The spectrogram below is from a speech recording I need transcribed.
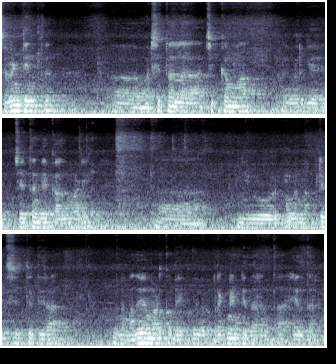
ಸೆವೆಂಟೀನ್ತ್ ವರ್ಷಿತಾಲ ಚಿಕ್ಕಮ್ಮ ಇವರಿಗೆ ಚೇತನ್ಗೆ ಕಾಲ್ ಮಾಡಿ ನೀವು ಇವನ್ನ ಪ್ರೀತಿಸುತ್ತಿದ್ದೀರಾ, ಇವನ್ನ ಮದುವೆ ಮಾಡ್ಕೋಬೇಕು, ಇವರು ಪ್ರೆಗ್ನೆಂಟ್ ಇದ್ದಾರೆ ಅಂತ ಹೇಳ್ತಾರೆ.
